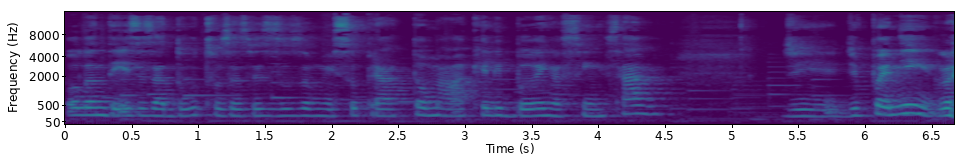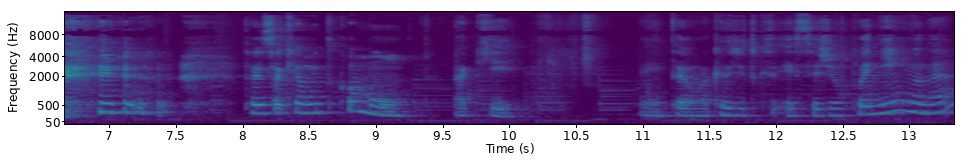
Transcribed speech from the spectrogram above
holandeses adultos às vezes usam isso para tomar aquele banho, assim, sabe? De, de paninho. então, isso aqui é muito comum aqui. Então, acredito que esse seja o paninho, né?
